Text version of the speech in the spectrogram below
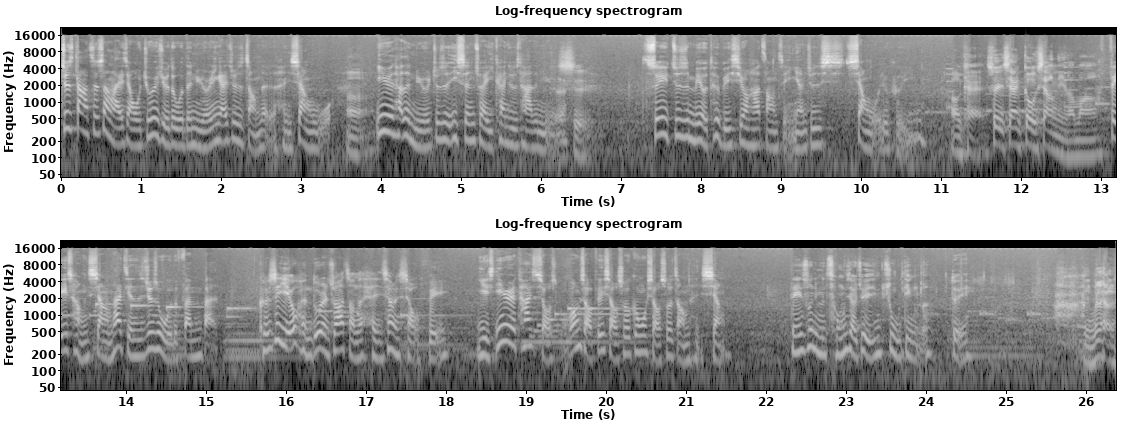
就是大致上来讲，我就会觉得我的女儿应该就是长得很像我，嗯嗯，因为她的女儿就是一生出来一看就是她的女儿，是所以就是没有特别希望她长怎样，就是像我就可以了，，OK，所以现在够像你了吗？非常像，他简直就是我的翻版。可是也有很多人说他长得很像小飞，也因为他小汪小菲小时候跟我小时候长得很像，等于说你们从小就已经注定了。对，你们两个，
